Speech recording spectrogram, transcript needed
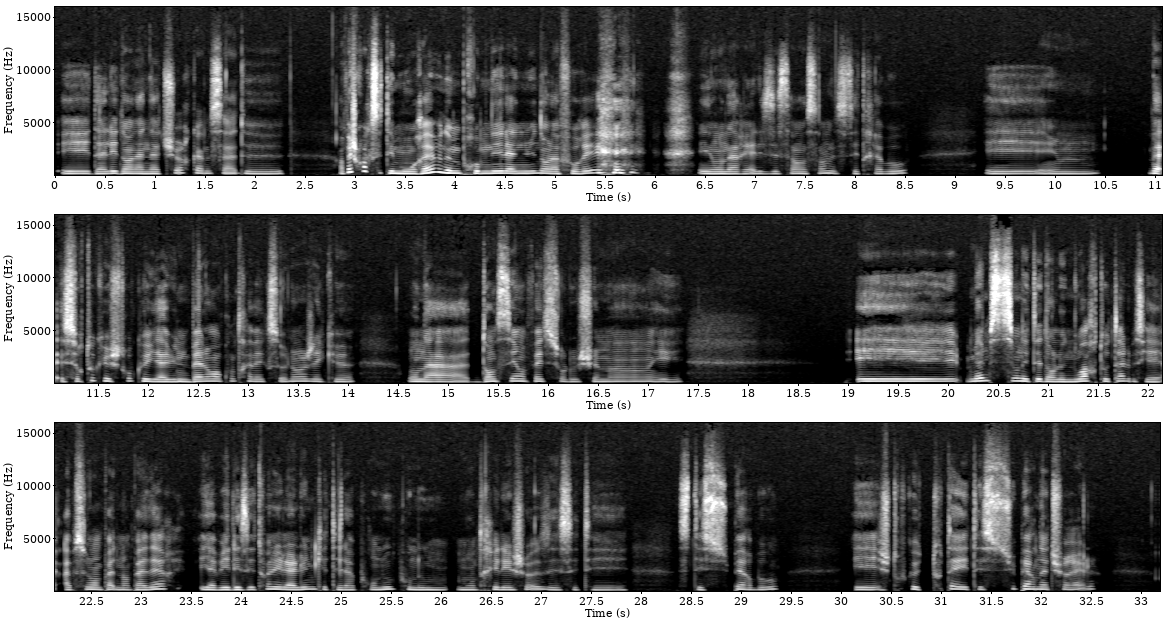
et d'aller dans la nature comme ça. De... En fait, je crois que c'était mon rêve de me promener la nuit dans la forêt, et on a réalisé ça ensemble, c'était très beau. Et bah, surtout que je trouve qu'il y a eu une belle rencontre avec Solange et que on a dansé en fait sur le chemin et et même si on était dans le noir total, parce qu'il n'y avait absolument pas de lampadaire, il y avait les étoiles et la lune qui étaient là pour nous, pour nous montrer les choses. Et c'était, c'était super beau. Et je trouve que tout a été super naturel.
